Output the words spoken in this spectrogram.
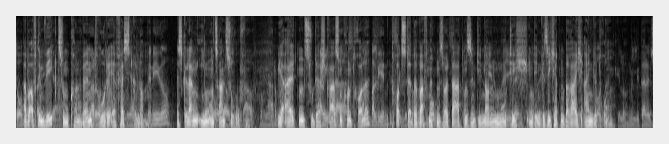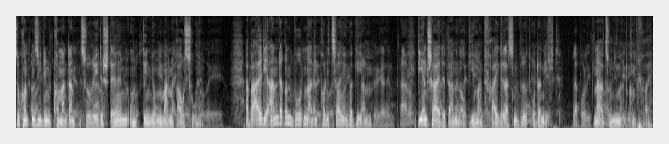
Aber auf dem Weg zum Konvent wurde er festgenommen. Es gelang ihm, uns anzurufen. Wir eilten zu der Straßenkontrolle. Trotz der bewaffneten Soldaten sind die Nonnen mutig in den gesicherten Bereich eingedrungen. So konnten sie den Kommandanten zur Rede stellen und den jungen Mann rausholen. Aber all die anderen wurden an die Polizei übergeben. Die entscheidet dann, ob jemand freigelassen wird oder nicht. Nahezu niemand kommt frei.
